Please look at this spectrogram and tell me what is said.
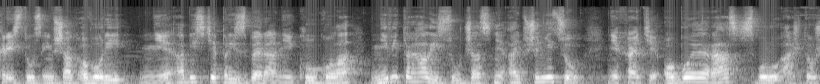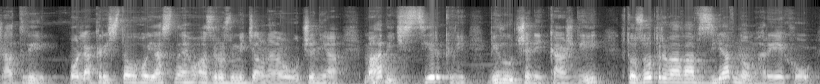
Kristus im však hovorí, nie aby ste pri zberaní kúkola nevytrhali súčasne aj pšenicu. Nechajte oboje rásť spolu až do žatvy. Podľa Kristovho jasného a zrozumiteľného učenia má byť z cirkvy vylúčený každý, kto zotrváva v zjavnom hriechu,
